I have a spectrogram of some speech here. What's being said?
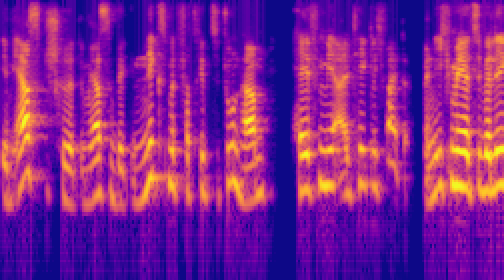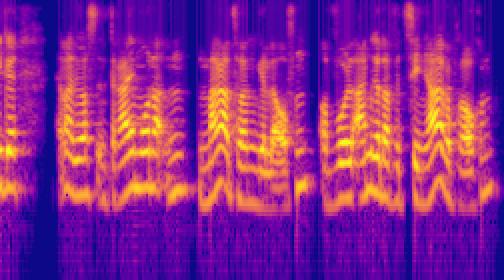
im ersten Schritt, im ersten Blick nichts mit Vertrieb zu tun haben, helfen mir alltäglich weiter. Wenn ich mir jetzt überlege, mal, du hast in drei Monaten einen Marathon gelaufen, obwohl andere dafür zehn Jahre brauchen,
